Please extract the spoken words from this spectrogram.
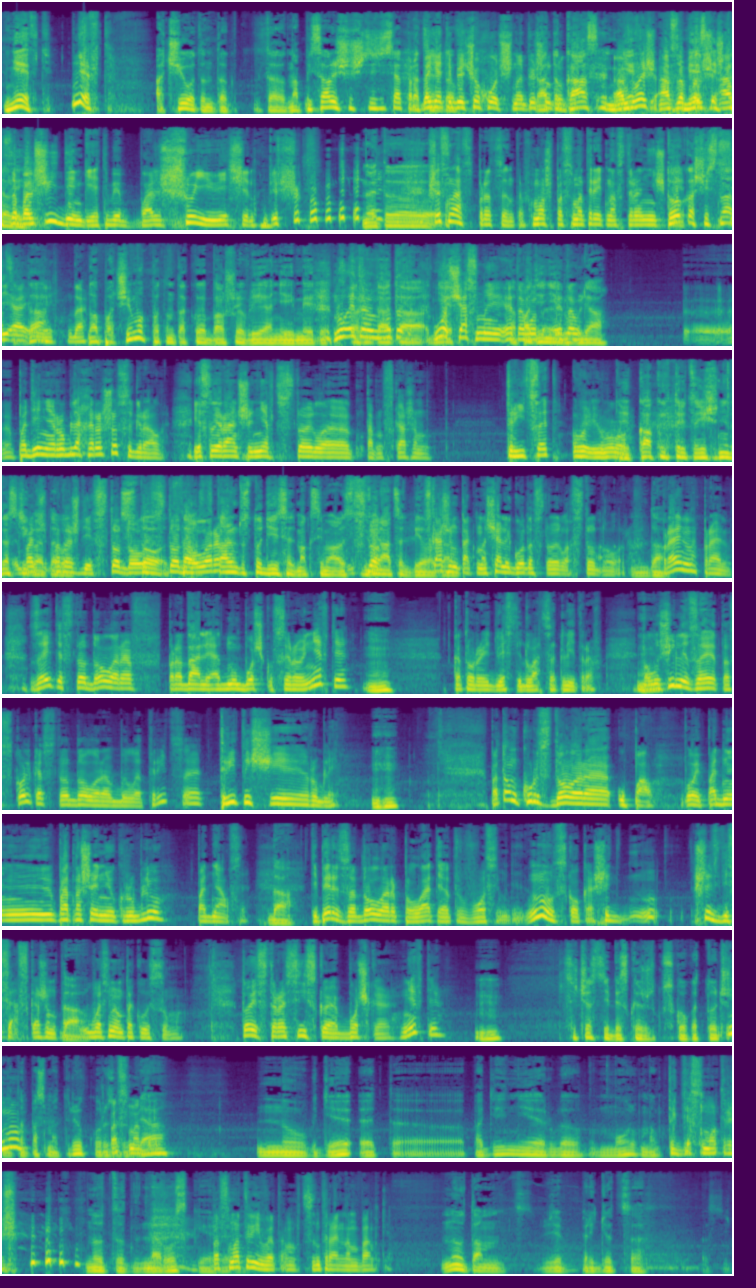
Нефть. Нефть. А чего там так? Это Написали еще 60%. Да я тебе что хочешь напишу. Это только- газ и а, нефть знаешь, а, за, вместе, больш- а за большие деньги я тебе большие вещи напишу. Ну, это 16%. Можешь посмотреть на страничке. только 16, CIA, да? да. Но почему потом такое большое влияние имеет? Ну, это Скажем, вот это- вот нефть, сейчас мы это вот- падение это- рубля. Падение рубля хорошо сыграло. Если раньше нефть стоила, там, скажем, 30, ой, И как их 30 еще не достигло Подожди, этого? подожди, 100 долларов- 100 долларов. Скажем, 110 максимально, 100, 12 было. Скажем да. так, в начале года стоило 100 долларов. Да. Правильно? Правильно. За эти 100 долларов продали одну бочку сырой нефти, Мгм. которые 220 литров. Получили за это сколько 100 долларов было? 30, 3000 рублей. Мгм. Потом курс доллара упал. Ой, подня- по отношению к рублю поднялся. Да. Теперь за доллар платят 80. Ну, сколько? Ши- ну, 60, скажем Да. так. Возьмем такую сумму. То есть российская бочка нефти Сейчас тебе скажу, сколько точно, Ну, там посмотрю, курс посмотри. рубля. Ну, где это падение рубля? Мо- мо- Ты где смотришь? Ну, это на русский. же. Посмотри в этом в центральном банке. Ну, там придется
